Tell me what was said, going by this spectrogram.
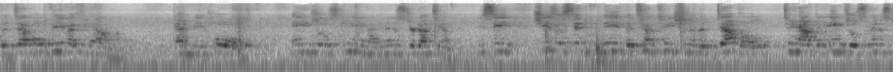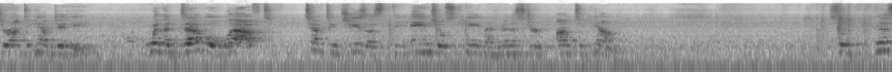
the devil leaveth him, and behold, angels came and ministered unto him. You see, Jesus didn't need the temptation of the devil to have the angels minister unto him, did he? When the devil left, tempting Jesus, the angels came and ministered unto him. So this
